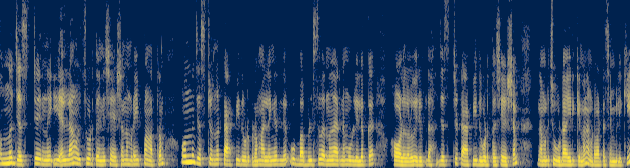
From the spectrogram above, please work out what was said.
ഒന്ന് ജസ്റ്റ് ഇന്ന് ഈ എല്ലാം ഒഴിച്ചു കൊടുത്തതിന് ശേഷം നമ്മുടെ ഈ പാത്രം ഒന്ന് ജസ്റ്റ് ഒന്ന് ടാപ്പ് ചെയ്ത് കൊടുക്കണം. അല്ലെങ്കിൽ അതിൽ ബബിൾസ് വന്ന കാരണം ഉള്ളിലൊക്കെ ഹോളുകൾ വരും. ഇതാ ജസ്റ്റ് ടാപ്പ് ചെയ്ത് കൊടുത്ത ശേഷം നമ്മൾ ചൂടായിരിക്കണം നമ്മുടെ വട്ടച്ചെമ്പിലേക്ക്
